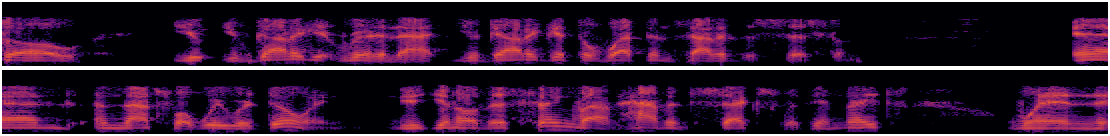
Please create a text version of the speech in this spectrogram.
So you you've got to get rid of that. You've got to get the weapons out of the system, and and that's what we were doing. You, you know this thing about having sex with inmates when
